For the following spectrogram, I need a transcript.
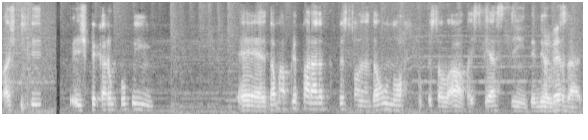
Acho que eles pecaram um pouco em. É, dar uma preparada pro pessoal, né? Dar um norte pro pessoal. Ah, vai ser assim, entendeu? É verdade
